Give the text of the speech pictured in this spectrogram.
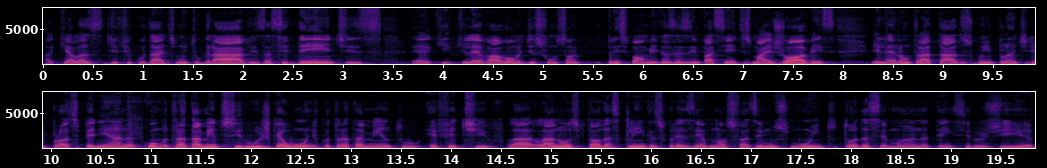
Aquelas dificuldades muito graves, acidentes, é, que, que, levavam a uma disfunção, principalmente às vezes em pacientes mais jovens, eles eram tratados com implante de prótese peniana. Como tratamento cirúrgico, é o único tratamento efetivo. Lá, lá no Hospital das Clínicas, por exemplo, nós fazemos muito, toda semana tem cirurgia,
